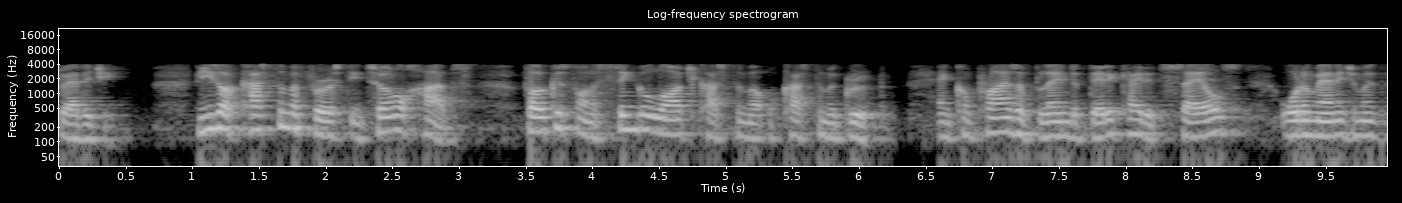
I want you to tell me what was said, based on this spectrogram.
strategy. These are customer-first internal hubs focused on a single large customer or customer group and comprise a blend of dedicated sales, order management,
